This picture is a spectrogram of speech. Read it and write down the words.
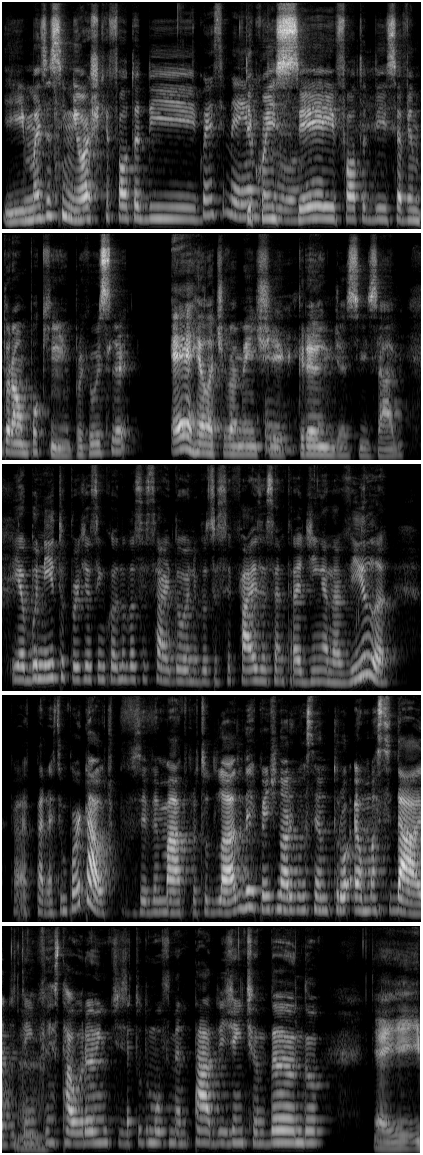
E, mas assim, eu acho que é falta de, Conhecimento. de conhecer e falta de se aventurar um pouquinho, porque o Whistler é relativamente é. grande, assim, sabe? E é bonito porque, assim, quando você sai do ônibus você faz essa entradinha na vila, parece um portal. Tipo, você vê mato pra todo lado e, de repente, na hora que você entrou, é uma cidade. Tem é. restaurantes, é tudo movimentado e gente andando. É, e, e,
